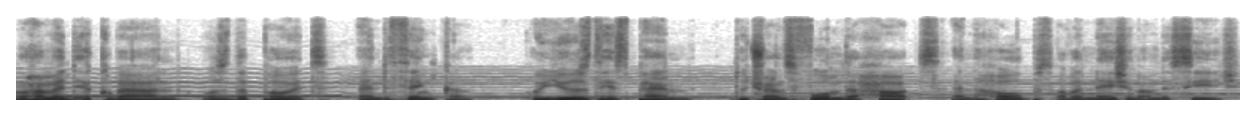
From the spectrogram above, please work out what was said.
Muhammad Iqbal was the poet and thinker who used his pen to transform the hearts and hopes of a nation under siege,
